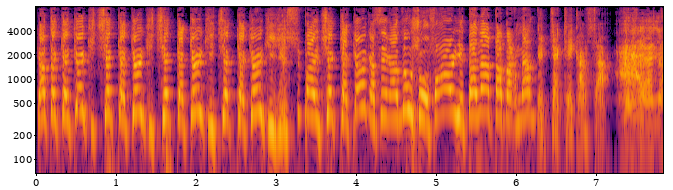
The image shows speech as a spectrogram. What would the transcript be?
Quand t'as quelqu'un qui check quelqu'un, qui check quelqu'un, qui check quelqu'un, qui super check quelqu'un, quand c'est rendu au chauffeur, il est allé en tabarnak de checker comme ça. Là,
